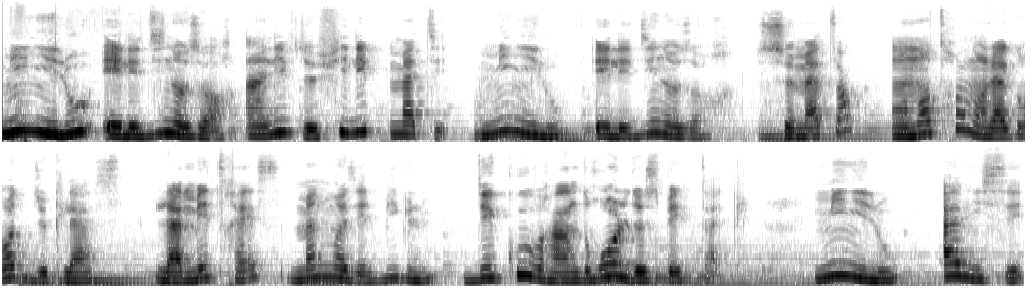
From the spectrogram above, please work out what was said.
Minilou et les dinosaures, un livre de Philippe Maté. Minilou et les dinosaures. Ce matin, en entrant dans la grotte de classe, la maîtresse, mademoiselle Biglu, découvre un drôle de spectacle. Minilou, Anissé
